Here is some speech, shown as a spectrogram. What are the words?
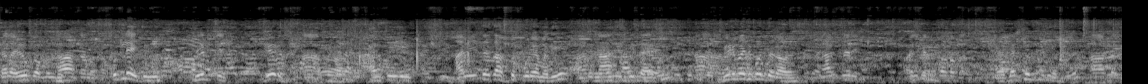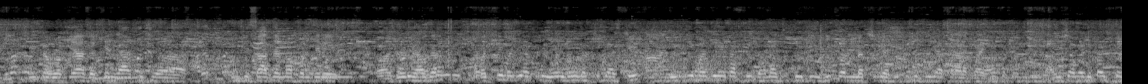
चला येऊ का आपण कुठले आहे तुम्ही? बीड. हां आमची आम्ही इथंच असतो पुण्यामध्ये. आमचं नांदेड जिल्हा आहे. बीडमध्ये कोणतं गाव आहे? दर्शन आहे मग या दर्शन घ्या तुमची सात जन्मापर्यंत तरी अं, जोडी हव्या पत्नीमध्ये आपली वैभव लक्ष्मी असते. मुलगीमध्ये एक आपली धनाची पेटी ही पण लक्ष्मी असते तिची पूजा करायला पाहिजे. आयुष्यामध्ये काहीच आहे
